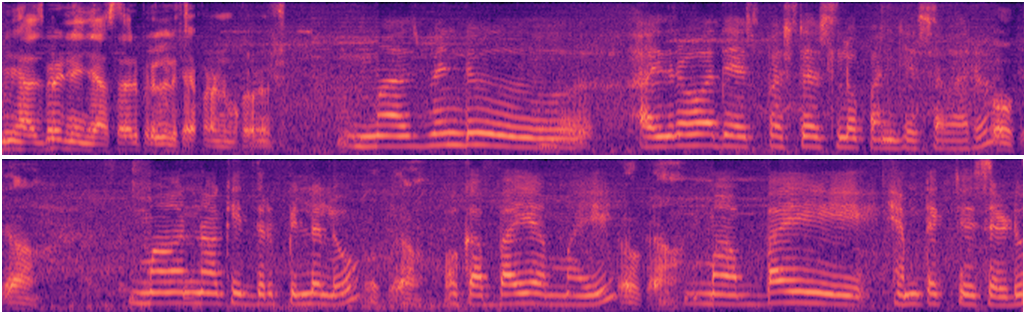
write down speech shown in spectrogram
మీ హస్బెండ్ ఏం చేస్తారు? పిల్లలు చెప్పండి ఒక నిమిషం. మా హస్బెండ్ హైదరాబాద్ ఎస్పస్టర్స్లో పనిచేసేవారు. ఓకే మా నాకు ఇద్దరు పిల్లలు ఒక అబ్బాయి అమ్మాయి. మా అబ్బాయి ఎంటెక్ చేశాడు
